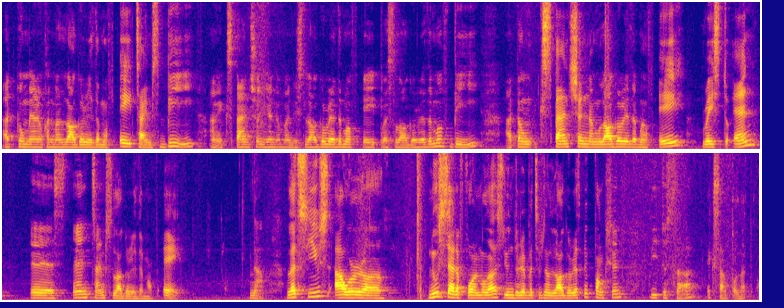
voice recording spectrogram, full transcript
At kung meron ka naman logarithm of a times b, ang expansion niya naman is logarithm of a plus logarithm of b. At ang expansion ng logarithm of a raised to n is n times logarithm of a. Now, let's use our uh, new set of formulas, yung derivatives ng logarithmic function, dito sa example na to.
